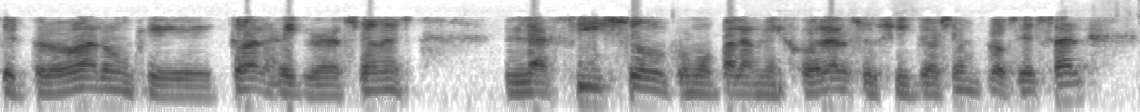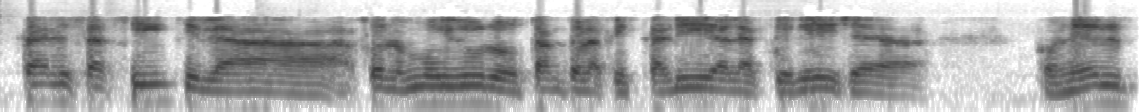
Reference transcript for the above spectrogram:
Se probaron que todas las declaraciones las hizo como para mejorar su situación procesal. Tal es así que la fueron muy duros tanto la fiscalía, la querella, con él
